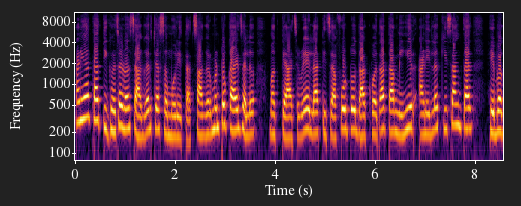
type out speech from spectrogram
आणि आता तिघंजणं सागरच्या समोर येतात. सागर म्हणतो काय झालं? मग त्याच वेळेला तिचा फोटो दाखवत आता मिहीर आणि लकी सांगतात हे बघ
